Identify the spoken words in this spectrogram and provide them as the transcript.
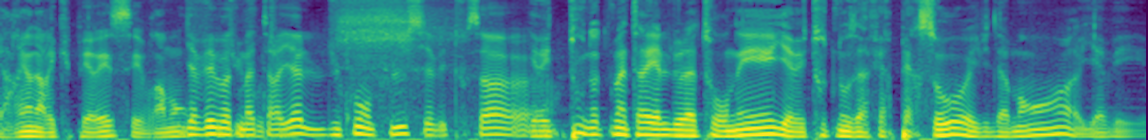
a rien à récupérer. C'est vraiment. Il y avait votre matériel du coup en plus. Il y avait tout ça. Il y avait tout notre matériel de la tournée. Il y avait toutes nos affaires perso évidemment. Il y avait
